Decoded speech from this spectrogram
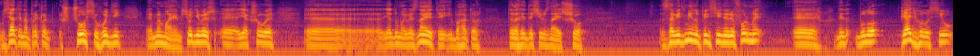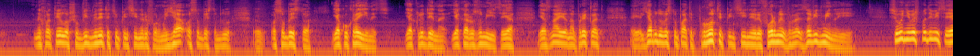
взяти, наприклад, що сьогодні ми маємо. Сьогодні ви ж, якщо ви, я думаю, ви знаєте, і багато телеглядачів знають, що за відміну пенсійної реформи е, було 5 голосів, не хватило, щоб відмінити цю пенсійну реформу. Я особисто буду е, особисто як українець, як людина, яка розуміється. Я, я знаю, наприклад, е, я буду виступати проти пенсійної реформи за відміну її. Сьогодні ви ж подивіться, я,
